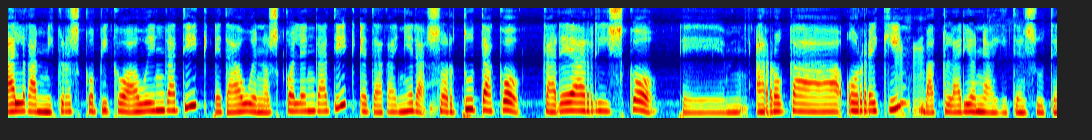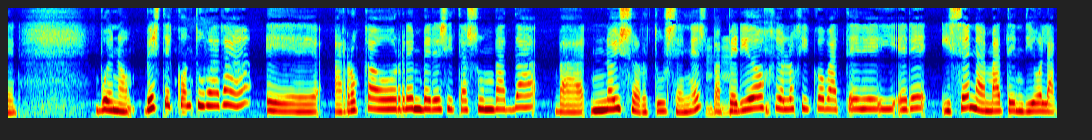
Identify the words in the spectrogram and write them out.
alga mikroskopiko hauengatik eta hauen oskolengatik eta gainera sortutako karearrizko eh, arroka horrekin, Mhm. ba, klariona egiten zuten. Bueno, beste kontu bada, e, arroka horren berezitasun bat da, ba, noiz sortu zen, ez? Ba, Mhm. periodo geologiko batei ere izena ematen diola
